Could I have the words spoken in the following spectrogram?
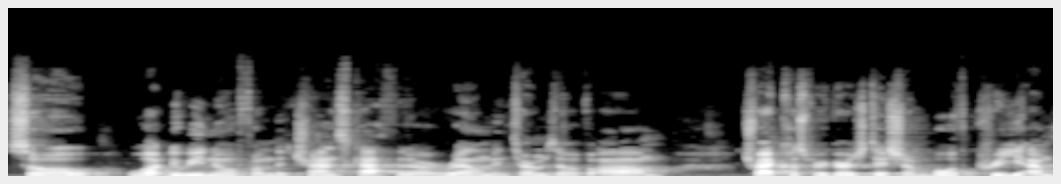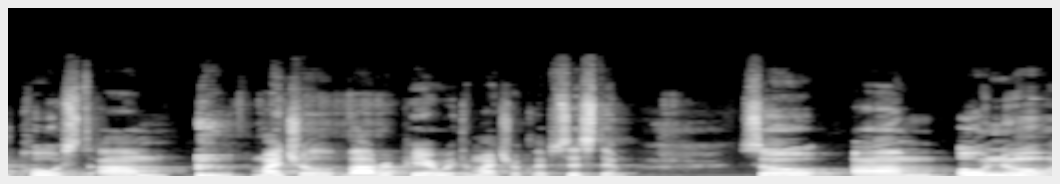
So what do we know from the transcatheter realm in terms of um, tricuspid regurgitation, both pre and post um, mitral valve repair with the mitral clip system? So um, Oh No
